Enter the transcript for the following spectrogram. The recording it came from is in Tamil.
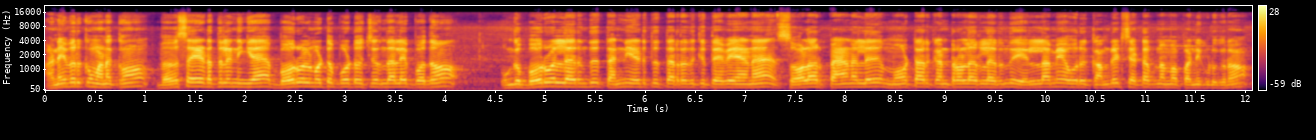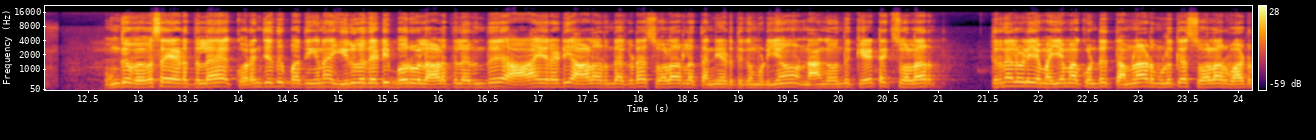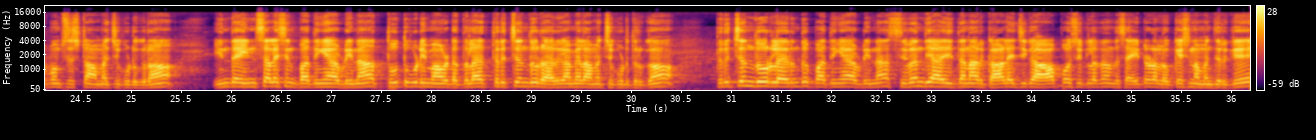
அனைவருக்கும் வணக்கம். விவசாய இடத்துல நீங்கள் போர்வெல் மட்டும் போட்டு வச்சுருந்தாலே போதும். உங்கள் போர்வெல்ல இருந்து தண்ணி எடுத்து தர்றதுக்கு தேவையான சோலார் பேனலு மோட்டார் கண்ட்ரோலர்லேருந்து எல்லாமே ஒரு கம்ப்ளீட் செட்டப் நம்ம பண்ணி கொடுக்குறோம். உங்கள் விவசாய இடத்துல குறைஞ்சது பார்த்தீங்கன்னா இருபது அடி போர்வெல் ஆழத்துலேருந்து ஆயிரம் அடி ஆழம் இருந்தால் கூட சோலாரில் தண்ணி எடுத்துக்க முடியும். நாங்கள் வந்து கேடெக் சோலார் திருநெல்வேலியை மையமாக கொண்டு தமிழ்நாடு முழுக்க சோலார் வாட்டர் பம்ப் சிஸ்டம் அமைச்சு கொடுக்குறோம். இந்த இன்ஸ்டாலேஷன் பார்த்தீங்க அப்படின்னா தூத்துக்குடி மாவட்டத்தில் திருச்செந்தூர் அருகாமையில் அமைச்சு கொடுத்துருக்கோம். திருச்செந்தூரில் இருந்து பார்த்தீங்க அப்படின்னா சிவந்தி ஆதித்தனார் காலேஜுக்கு ஆப்போசிட்டில் தான் அந்த சைட்டோட லொக்கேஷன் அமைஞ்சிருக்கு.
